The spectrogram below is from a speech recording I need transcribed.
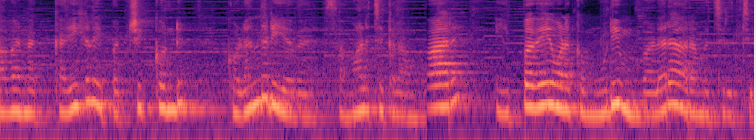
அவனை கைகளை பற்றி கொண்டு குழந்தடியவ சமாளிச்சுக்கலாம். பாரு இப்பவே உனக்கு முடி வளர ஆரம்பிச்சிருச்சு.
